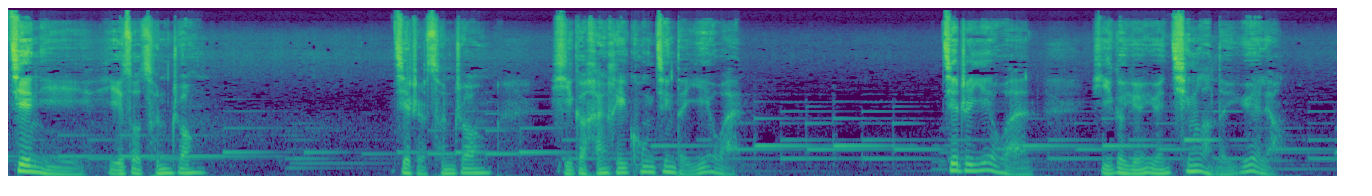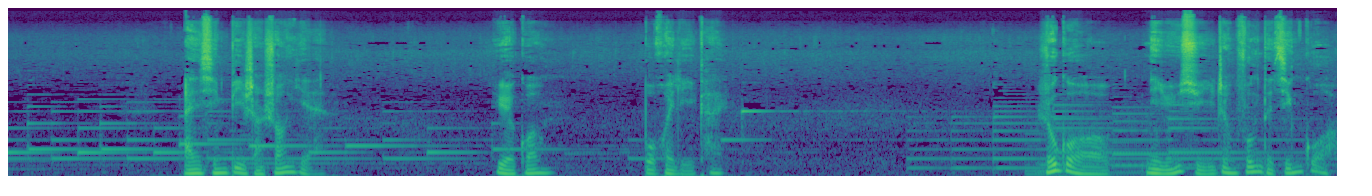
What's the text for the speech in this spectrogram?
借你一座村庄，借着村庄一个寒黑空静的夜晚，借着夜晚一个圆圆清朗的月亮，安心闭上双眼，月光不会离开。如果你允许一阵风的经过，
